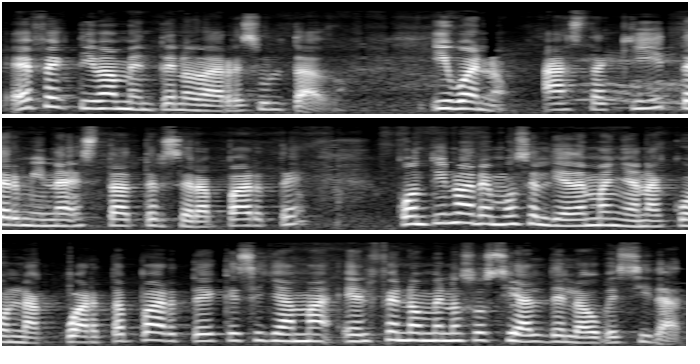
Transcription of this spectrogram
Efectivamente no da resultado. Y bueno, hasta aquí termina esta tercera parte. Continuaremos el día de mañana con la cuarta parte que se llama El fenómeno social de la obesidad.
